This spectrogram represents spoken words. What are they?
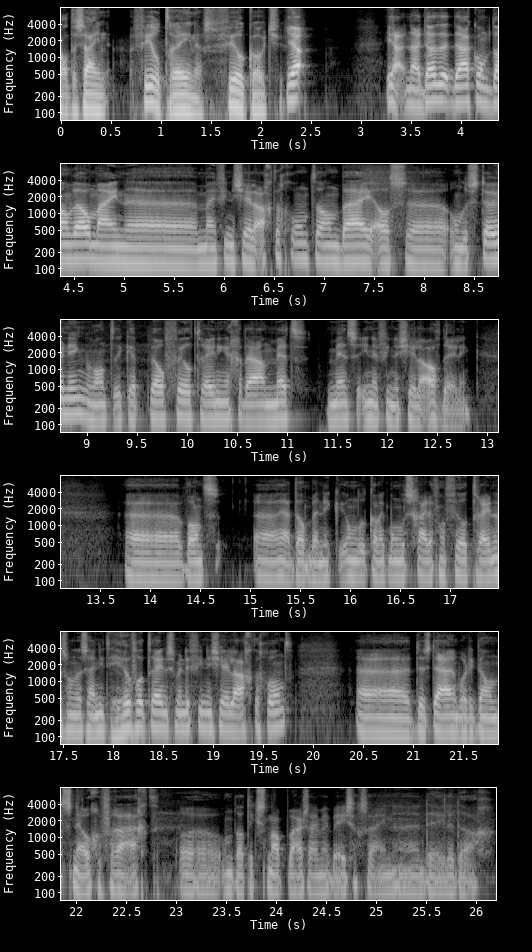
Want er zijn veel trainers, veel coaches. Ja. Ja, nou daar komt dan wel mijn, eh, mijn financiële achtergrond dan bij als eh, ondersteuning. Want ik heb wel veel trainingen gedaan met mensen in een financiële afdeling. Eh, want ja, dan ben ik, kan ik me onderscheiden van veel trainers. Want er zijn niet heel veel trainers met een financiële achtergrond. Dus daarin word ik dan snel gevraagd. omdat ik snap waar zij mee bezig zijn de hele dag.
